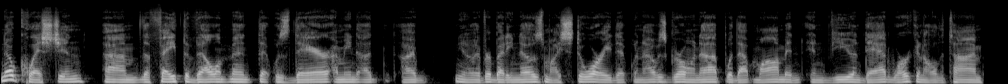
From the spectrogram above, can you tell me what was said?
no question, um, the faith development that was there. I mean, I, I, you know, everybody knows my story that when I was growing up with that mom in, in view and dad working all the time,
